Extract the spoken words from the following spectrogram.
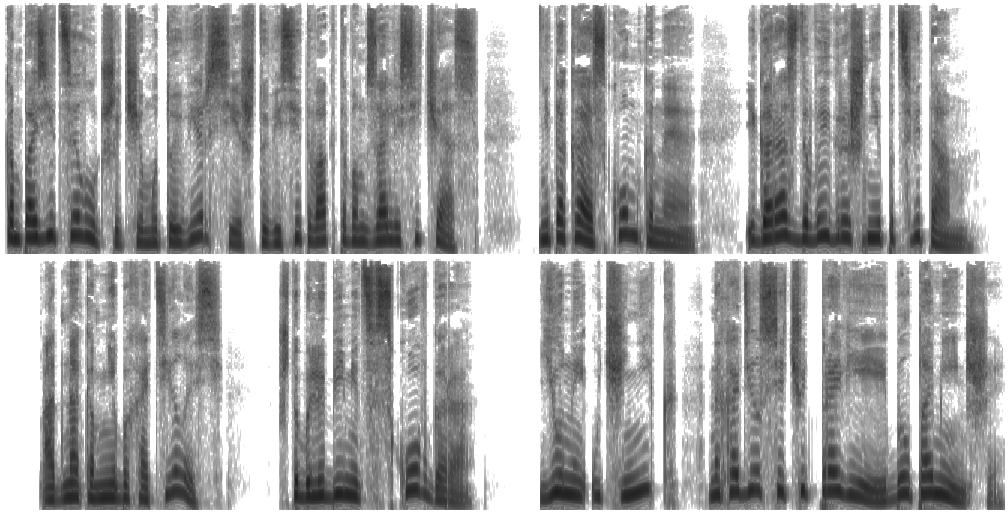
Композиция лучше, чем у той версии, что висит в актовом зале сейчас. Не такая скомканная и гораздо выигрышнее по цветам. Однако мне бы хотелось, чтобы любимец Сковгора юный ученик находился чуть правее и был поменьше,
